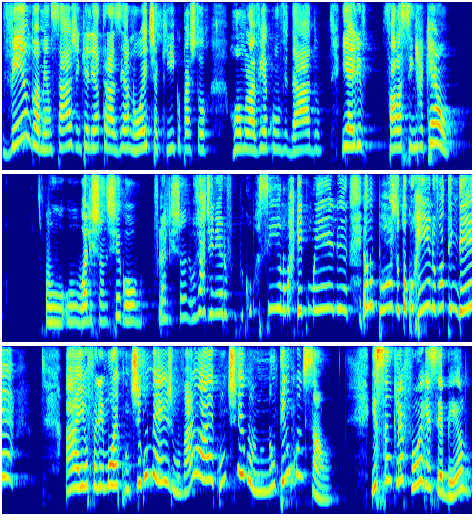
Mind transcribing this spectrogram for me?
vendo a mensagem que ele ia trazer à noite aqui, que o pastor Rômulo havia convidado. E aí ele fala assim, Raquel, o, o Alexandre chegou. Eu falei, Alexandre, o jardineiro, falei, como assim? Eu não marquei com ele, eu não posso, eu estou correndo, eu vou atender. Aí eu falei, amor, é contigo mesmo, vai lá, é contigo, não tenho condição. E Sancler foi recebê-lo.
